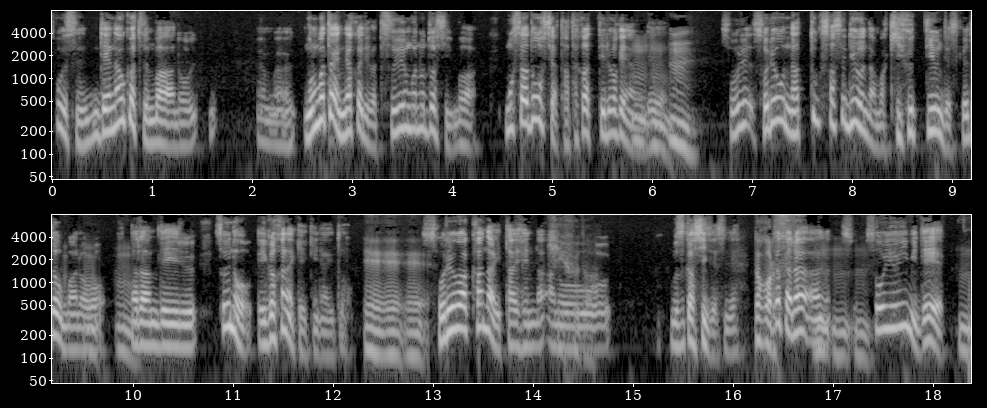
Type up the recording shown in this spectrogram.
そうですね。で、なおかつ、まあ、あの、まあ物語の中では強い者同士、まあ、猛者同士は戦っているわけなので、うんうんそれそれを納得させるような、まあ、寄付っていうんですけど、まああのうん。うん並んでいる、そういうのを描かなきゃいけないと。ええええそれはかなり大変な、あの、難しいですね。だからだから、うんうんうん。そそういう意味で、うん。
